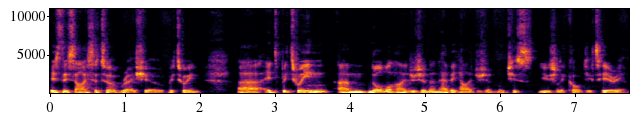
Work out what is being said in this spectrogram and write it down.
is this isotope ratio between uh, it's between um, normal hydrogen and heavy hydrogen, which is usually called deuterium.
